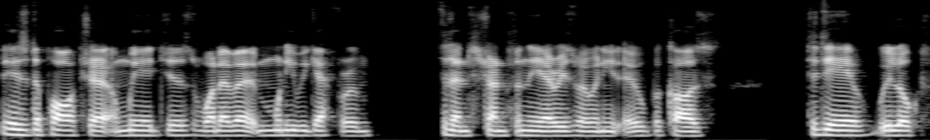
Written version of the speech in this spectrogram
his departure and wages, whatever money we get for him, to then strengthen the areas where we need to. Because today we looked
